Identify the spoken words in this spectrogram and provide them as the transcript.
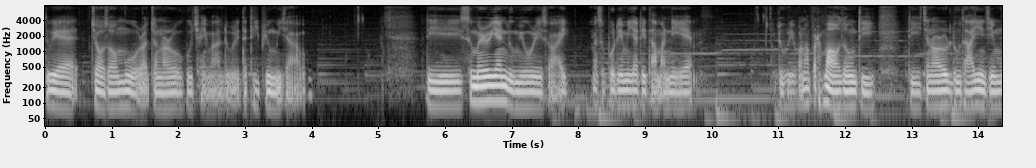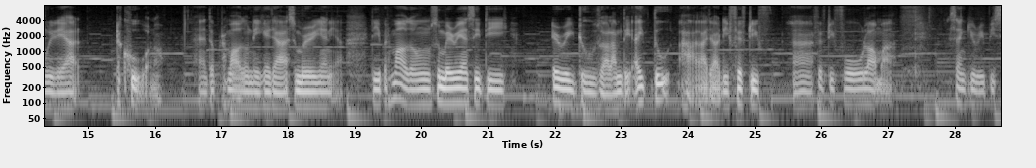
သူ့ရဲ့ကြော်စောမှုကိုတော့ကျွန်တော်တို့အခုချိန်မှာလူတွေတတိပြုမိကြပါဘူးဒီ Sumerian လူမျိုးတွေဆိုတာအဲ့ Mesopotamia ဒေသမှာနေရဲ့ လူတွေပေါ့နော်ပထမအောင်ဆုံးဒီဒီကျွန်တော်တို့လူသားယဉ်ကျေးမှုတွေကတခုပေါ့နော်အဲသူပထမဆုံးနေခဲ့ကြ Sumerian တွေကဒီပထမဆုံး Sumerian city Eridu ဆိုတာလားမသိအဲ့သူဟာကကြာဒီ50အာ54လောက်မှာ Sanctuary PC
